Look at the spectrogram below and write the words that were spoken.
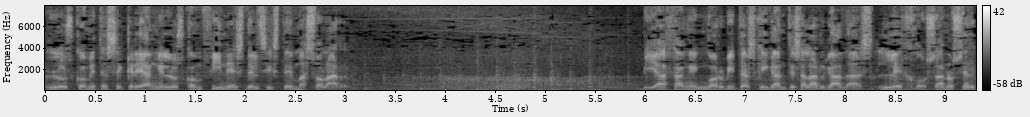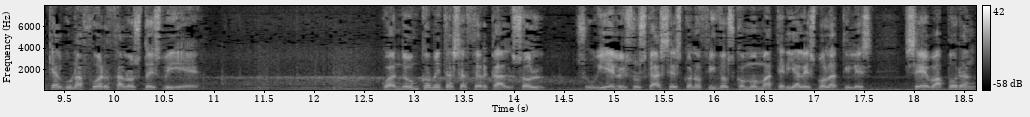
Los cometas se crean en los confines del sistema solar. Viajan en órbitas gigantes alargadas, lejos, a no ser que alguna fuerza los desvíe. Cuando un cometa se acerca al Sol, su hielo y sus gases conocidos como materiales volátiles se evaporan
